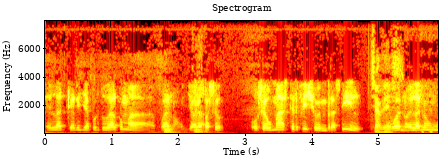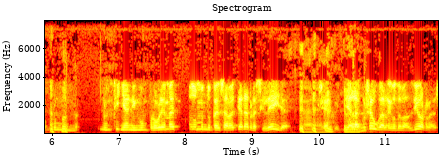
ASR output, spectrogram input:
ela querilla Portugal como, a, bueno, mm, ya claro. pasou o seu máster fixo en Brasil. Xa ves. Bueno, ela non, non non tiña ningún problema todo o mundo pensaba que era brasileira. Claro, o sea, claro. Ela claro. o galego de Valdiorras.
